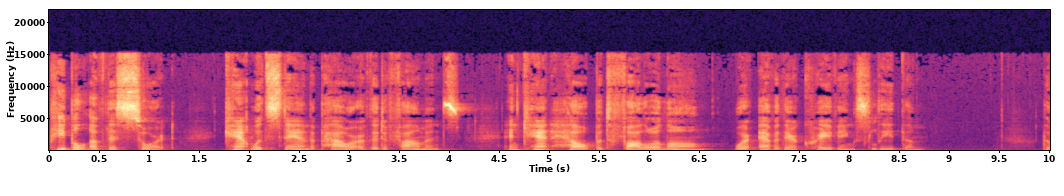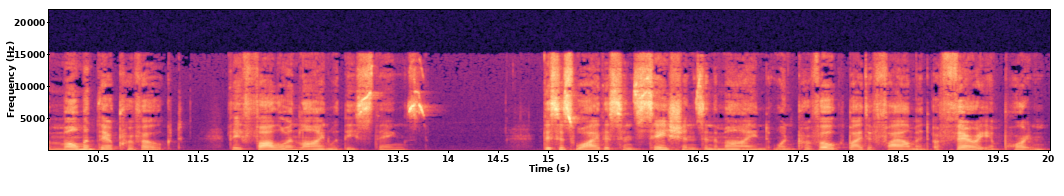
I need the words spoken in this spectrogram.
People of this sort can't withstand the power of the defilements and can't help but follow along wherever their cravings lead them. The moment they're provoked, they follow in line with these things. This is why the sensations in the mind, when provoked by defilement, are very important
